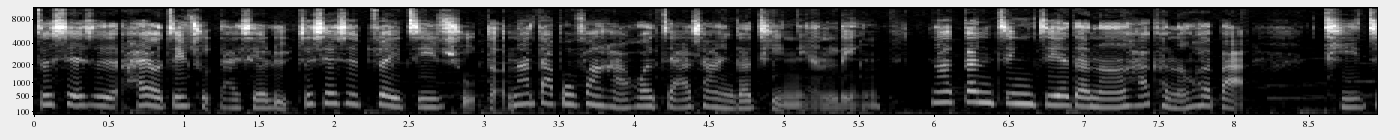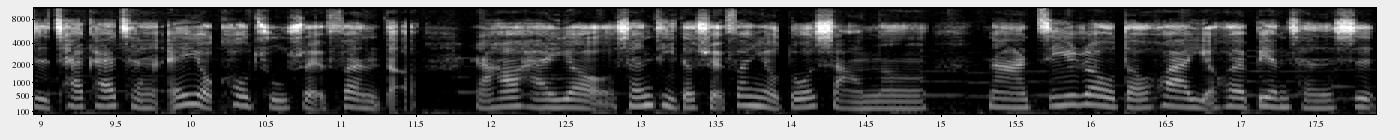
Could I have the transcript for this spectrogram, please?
这些是还有基础代谢率，这些是最基础的。那大部分还会加上一个体年龄。那更进阶的呢，它可能会把体脂拆开成，诶，有扣除水分的，然后还有身体的水分有多少呢？那肌肉的话也会变成是，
